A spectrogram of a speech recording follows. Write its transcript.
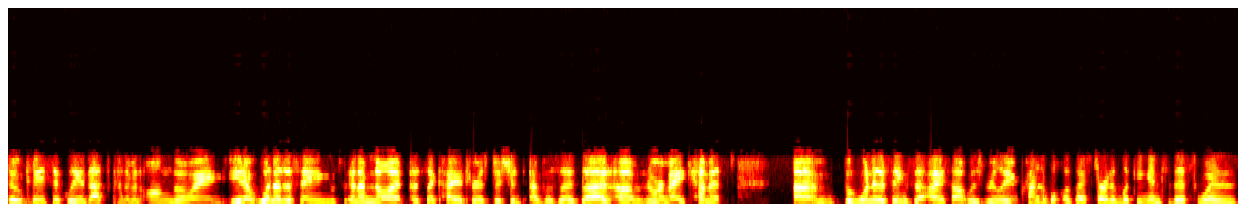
so basically, that's kind of an ongoing, you know, one of the things, and I'm not a psychiatrist, I should emphasize that, um, nor am I a chemist. Um, but one of the things that I thought was really incredible as I started looking into this was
